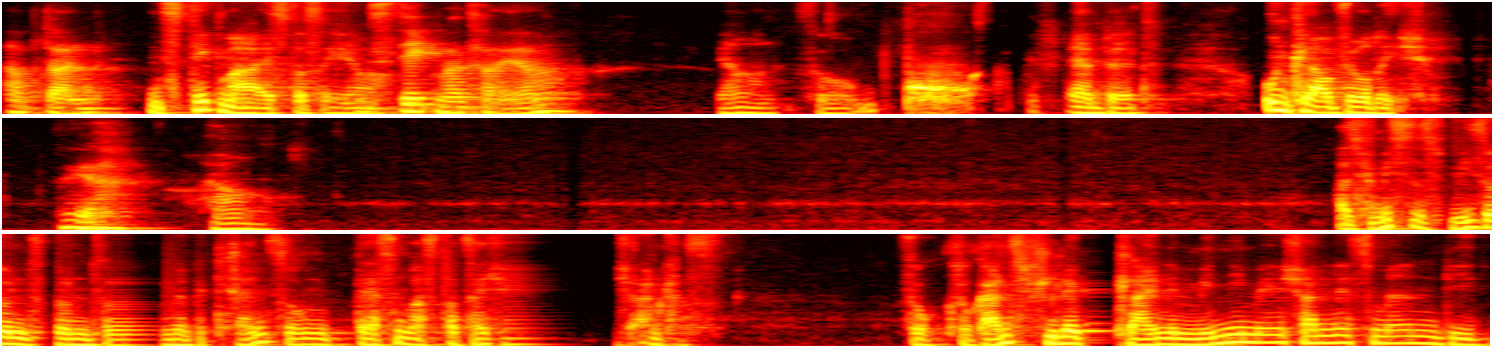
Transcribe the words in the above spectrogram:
ab dann. Ein Stigma ist das eher. Ein Stigmata, ja. Ja, so abgestempelt. Unglaubwürdig. Ja. Ja. Also für mich ist es wie so, so eine Begrenzung dessen, was tatsächlich angriff. So, so ganz viele kleine Mini-Mechanismen, die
